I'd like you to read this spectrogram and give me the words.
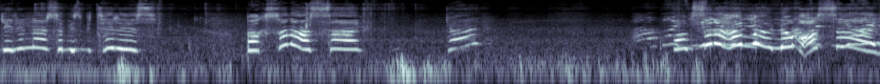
gelirlerse biz biteriz. Baksana Asel. Gel. Baksana her yer lav Asel.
